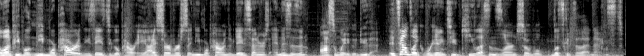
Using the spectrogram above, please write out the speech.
A lot of people need more power these days to go power AI servers, so they need more power in their data centers, and this is an awesome way to go do that. It sounds like we're getting to key lessons learned, so we'll, let's get to that next.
